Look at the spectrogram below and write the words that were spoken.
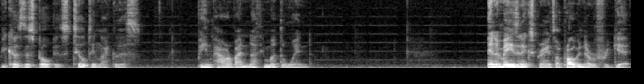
because this boat is tilting like this, being powered by nothing but the wind. An amazing experience I'll probably never forget.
